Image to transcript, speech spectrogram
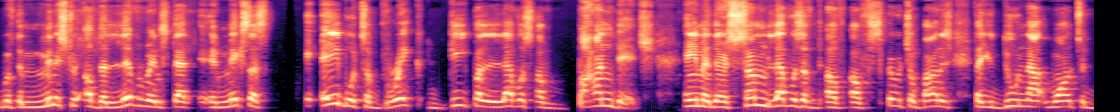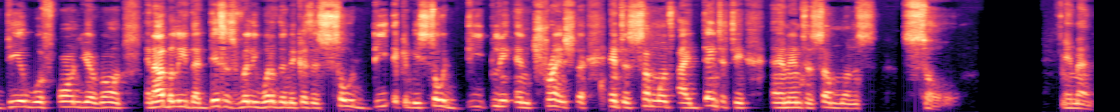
with the ministry of deliverance that it makes us able to break deeper levels of bondage. Amen. There's some levels of, of, of, spiritual bondage that you do not want to deal with on your own. And I believe that this is really one of them because it's so deep, it can be so deeply entrenched into someone's identity and into someone's soul. Amen.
